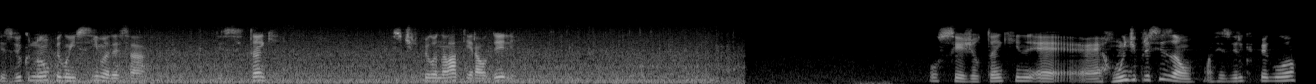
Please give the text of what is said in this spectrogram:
Vocês viram que não pegou em cima dessa desse tanque? Esse tiro pegou na lateral dele. Ou seja, o tanque é, é ruim de precisão. Mas vocês viram que pegou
